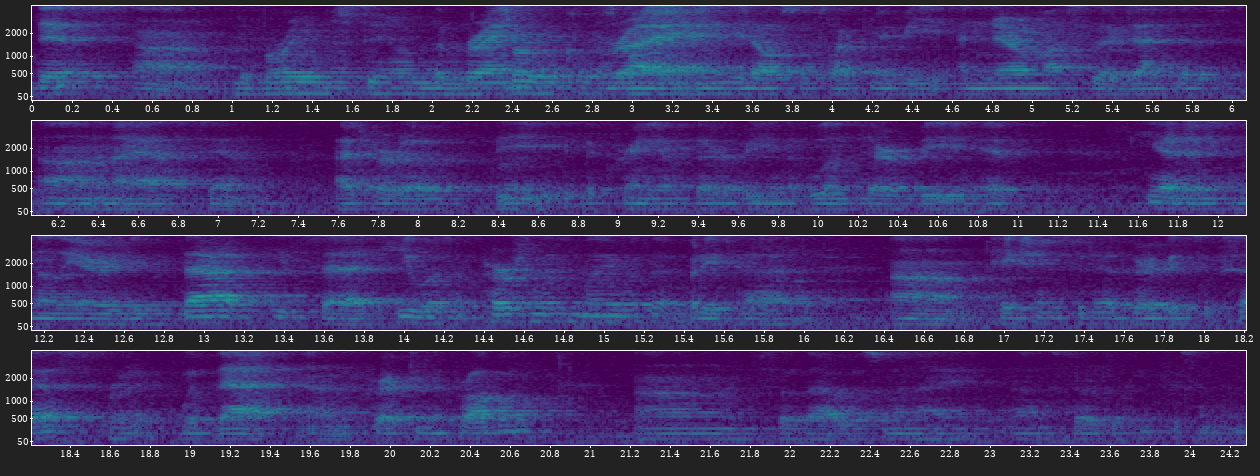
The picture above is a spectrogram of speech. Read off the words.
this, um, The brain stem, the the brain, cervical spine? right? And he'd also talked to maybe a neuromuscular dentist, um, and I asked him. I'd heard of the the cranial therapy and the balloon therapy. If he had any familiarity with that, he said he wasn't personally familiar with it, but he'd had um, patients who'd had very good success Right. with that um, correcting the problem. Um, so that was when I uh, started looking for someone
